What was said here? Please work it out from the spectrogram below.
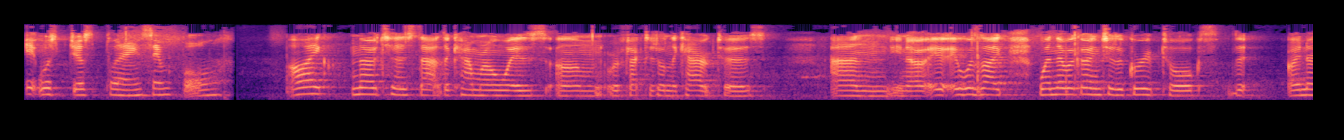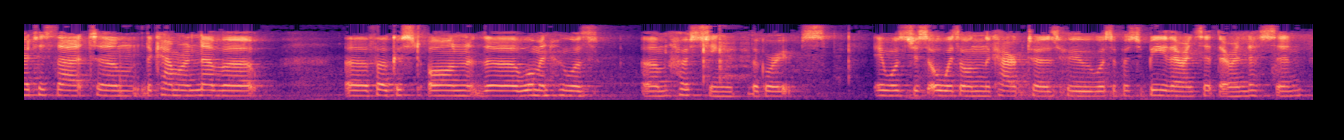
it was just plain simple. I noticed that the camera always um, reflected on the characters, and you know, it, it was like when they were going to the group talks. That I noticed that um, the camera never uh, focused on the woman who was um, hosting the groups. It was just always on the characters who were supposed to be there and sit there and listen.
